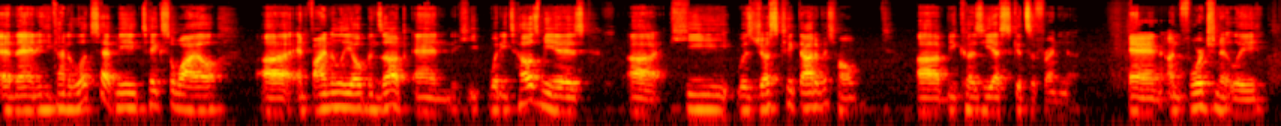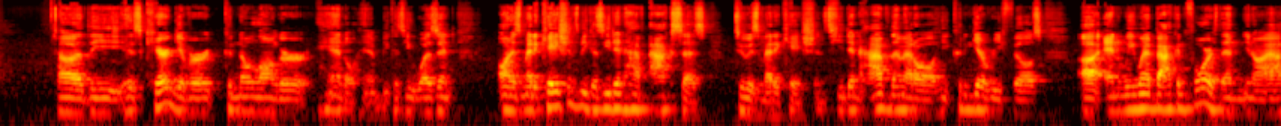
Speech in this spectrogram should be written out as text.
and then he kind of looks at me, takes a while, uh, and finally opens up. And he, what he tells me is, uh, he was just kicked out of his home uh, because he has schizophrenia, and unfortunately, uh, the his caregiver could no longer handle him because he wasn't on his medications because he didn't have access to his medications. He didn't have them at all. He couldn't get refills. Uh, and we went back and forth. And, you know, I,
